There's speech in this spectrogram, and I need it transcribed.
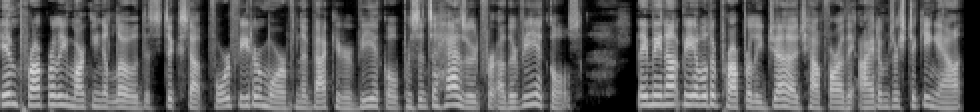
Improperly marking a load that sticks out four feet or more from the back of your vehicle presents a hazard for other vehicles. They may not be able to properly judge how far the items are sticking out,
